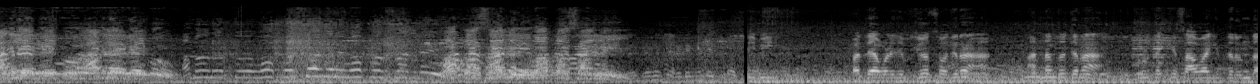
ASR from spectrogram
ಆಗಲೇಬೇಕು ಆಗಲೇಬೇಕು. ಅಮಾನತ್ತು ವಾಪಸ್ ಆಗಲಿ ವಾಪಸ್ ಆಗಲಿ ವಾಪಸ್ ಆಗಲಿ ವಾಪಸ್ ಆಗಲಿ ಪದ್ಯಾವಳಿ ಪಂದ್ಯಾವಳಿ ವಿಜಯೋತ್ಸವ ದಿನ ಹನ್ನೊಂದು ಜನ ತುಳಿತಕ್ಕೆ ಸಾವಾಗಿದ್ದರಿಂದ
